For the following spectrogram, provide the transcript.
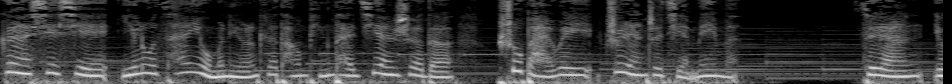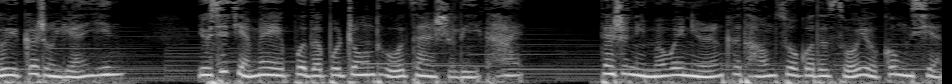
更要谢谢一路参与我们女人课堂平台建设的数百位志愿者姐妹们。虽然由于各种原因，有些姐妹不得不中途暂时离开，但是你们为女人课堂做过的所有贡献，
